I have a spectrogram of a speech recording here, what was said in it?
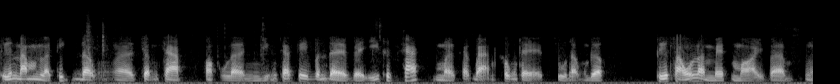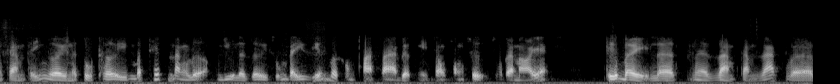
thứ năm là kích động uh, chậm chạp hoặc là những các cái vấn đề về ý thức khác mà các bạn không thể chủ động được thứ sáu là mệt mỏi và cảm thấy người nó tụt hơi, mất hết năng lượng như là rơi xuống đáy giếng và không thoát ra được như trong phóng sự chúng ta nói ấy. thứ bảy là à, giảm cảm giác và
